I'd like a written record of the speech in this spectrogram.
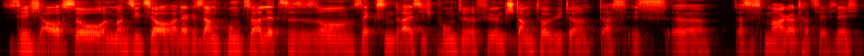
Sehe ich auch so und man sieht es ja auch an der Gesamtpunktzahl letzte Saison. 36 Punkte für einen Stammtorhüter, das ist, äh, das ist mager tatsächlich.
